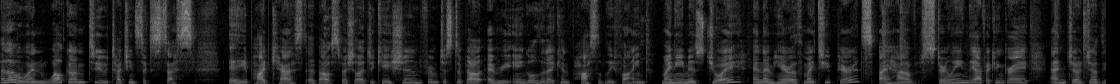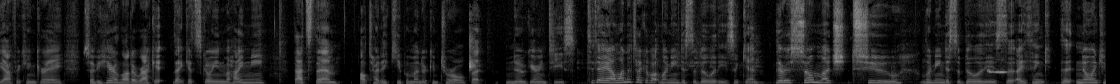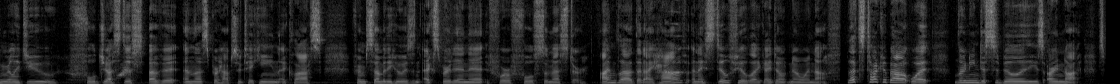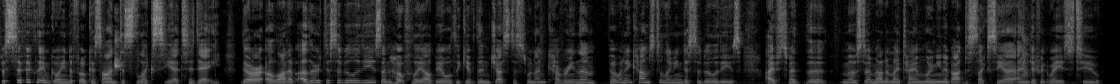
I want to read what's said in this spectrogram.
Hello, and welcome to Touching Success, a podcast about special education from just about every angle that I can possibly find. My name is Joy, and I'm here with my two parrots. I have Sterling the African Gray and Jojo the African Gray. So if you hear a lot of racket that gets going behind me, that's them. I'll try to keep them under control, but no guarantees. Today, I want to talk about learning disabilities again. There is so much to learning disabilities that I think that no one can really do full justice of it unless perhaps they're taking a class from somebody who is an expert in it for a full semester. I'm glad that I have, and I still feel like I don't know enough. Let's talk about what learning disabilities are not. Specifically, I'm going to focus on dyslexia today. There are a lot of other disabilities, and hopefully, I'll be able to give them justice when I'm covering them. But when it comes to learning disabilities, I've spent the most amount of my time learning about dyslexia and different ways to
